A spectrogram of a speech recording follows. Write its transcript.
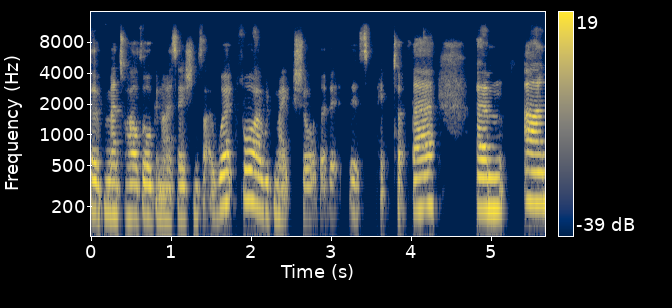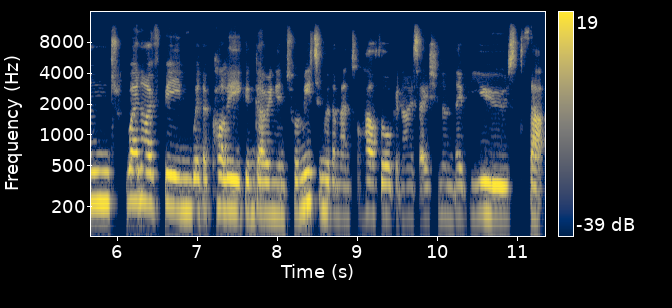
the mental health organisations that I work for, I would make sure that it is picked up there. Um, and when I've been with a colleague and going into a meeting with a mental health organisation and they've used that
